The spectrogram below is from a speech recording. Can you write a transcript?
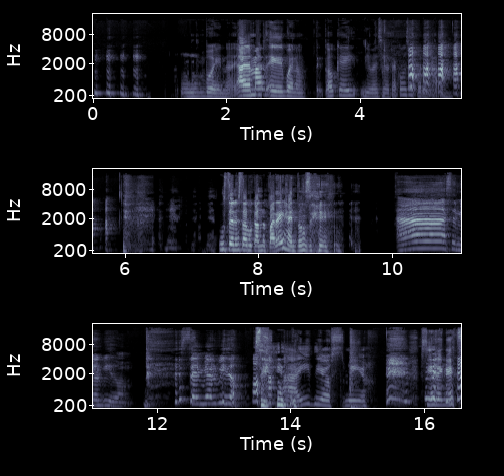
Mm, bueno, además, eh, bueno, ok, yo iba a decir otra cosa, pero nada. Usted no está buscando pareja, entonces. Ah, se me olvidó. se me olvidó. Ay, Dios mío. Cierren esto.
